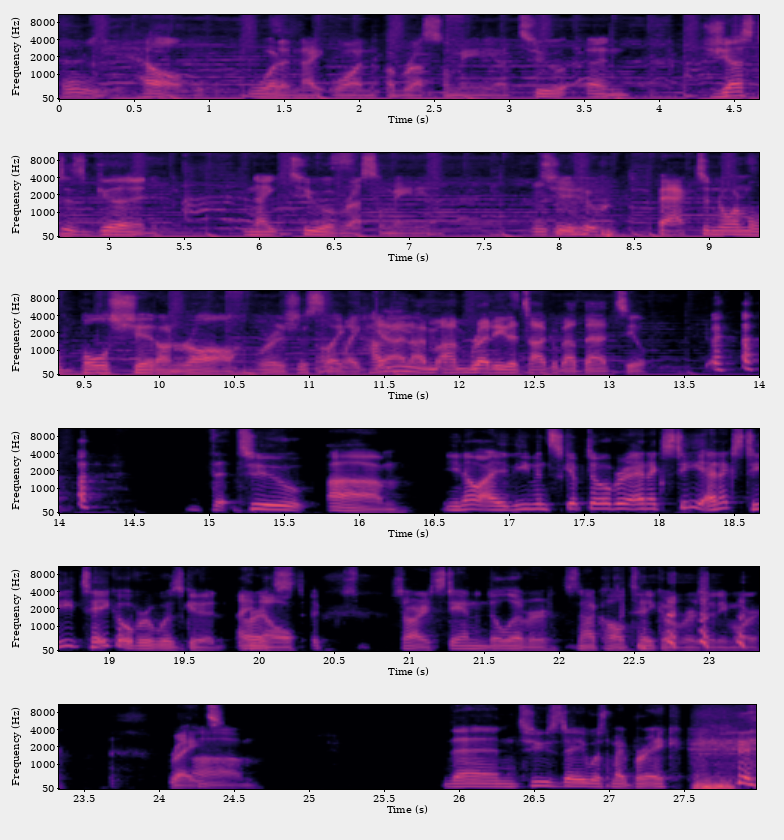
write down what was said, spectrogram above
Holy hell, what a night one of WrestleMania. To and just as good night two of WrestleMania. Mhm. To back to normal bullshit on Raw, where it's just Oh like, my how do god, you- I'm I'm ready to talk about that too. to um you know i even skipped over nxt nxt takeover was good I Or know. it's- sorry stand and deliver it's not called takeovers anymore Right. um then tuesday was my break and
